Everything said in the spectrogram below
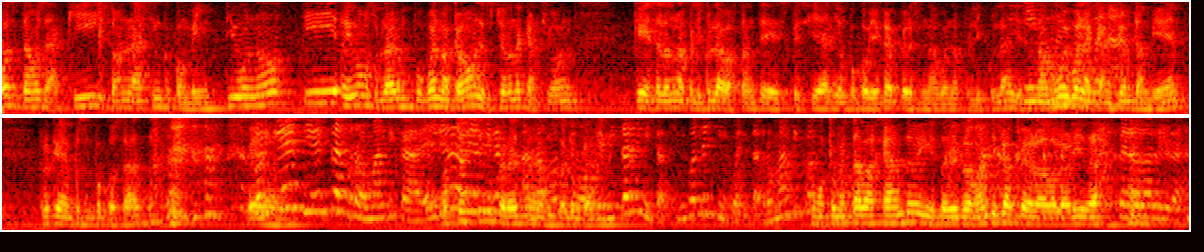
Amigos, estamos aquí, son las 5 con 21 y hoy vamos a hablar un poco, bueno, acabamos de escuchar una canción que salió en una película bastante especial y un poco vieja, pero es una buena película y es una muy, muy, buena, canción también. Creo que me puse un poco sad. pero- ¿Por qué romántica? El día O sea, de hoy, sí, amigas, pero es andamos como que mitad y mitad, 50 y 50. Románticos Como que me está bajando y estoy romántica pero dolorida. Pero dolida.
